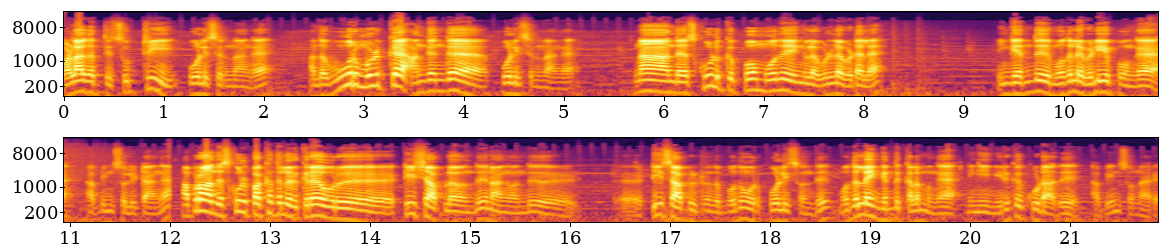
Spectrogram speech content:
வளாகத்தை சுற்றி போலீஸ் இருந்தாங்க. அந்த ஊர் முழுக்க அங்கங்கே போலீஸ் இருந்தாங்க. நான் அந்த ஸ்கூலுக்கு போகும்போது எங்களை உள்ளே விடலை. இங்கேருந்து முதல்ல வெளியே போங்க அப்படின்னு சொல்லிட்டாங்க. அப்புறம் அந்த ஸ்கூல் பக்கத்தில் இருக்கிற ஒரு டீ ஷாப்பில் வந்து நாங்கள் வந்து டீ சாப்பிட்டுட்டு இருந்த போதும் ஒரு போலீஸ் வந்து முதல்ல இங்கேருந்து கிளம்புங்க நீங்கள் இங்கே இருக்கக்கூடாது அப்படின்னு சொன்னார்.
